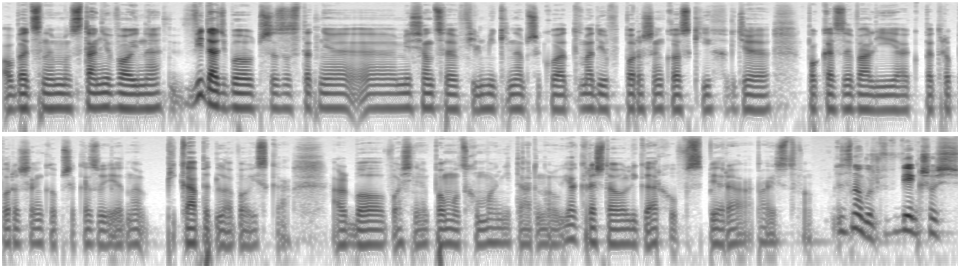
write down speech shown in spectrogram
obecnym stanie wojny. Widać było przez ostatnie e, miesiące filmiki na przykład mediów poroszenkowskich, gdzie pokazywali jak Petro Poroszenko przekazuje pick-upy dla wojska albo właśnie pomoc humanitarną. Jak reszta oligarchów wspiera państwo? Znowu, większość,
